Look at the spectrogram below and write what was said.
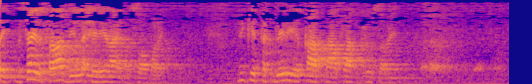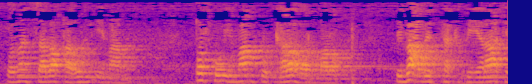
Ayib masaa'il salaadii la xiriiraa ina soo maray. Ninkii takbiirihii qaar dhaafaan muxuu samayn? Waman sabaqahu limaamu qofkuu imaamku kala hormaro bibacdi takbiiraati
